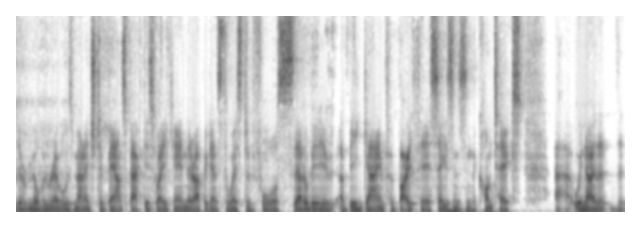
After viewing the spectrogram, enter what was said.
the Melbourne Rebels manage to bounce back this weekend. They're up against the Western Force. That'll be a big game for both their seasons in the context. Uh, we know that the,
